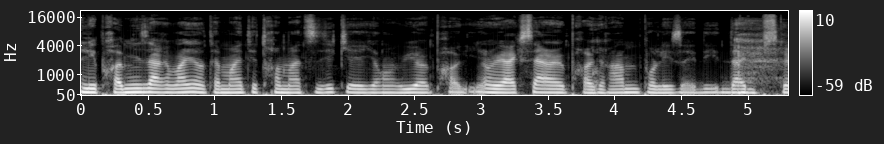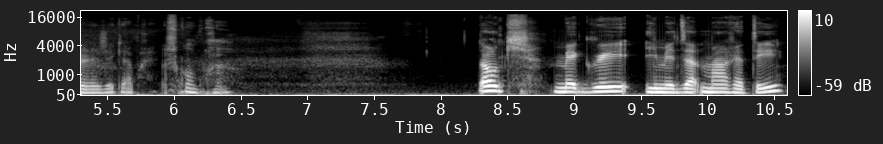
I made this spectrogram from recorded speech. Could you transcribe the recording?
Les premiers arrivants, ils ont tellement été traumatisés qu'ils ont eu, un prog- ils ont eu accès à un programme pour les aider, d'aide psychologique après. Je comprends. Donc, McGray, immédiatement arrêté,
